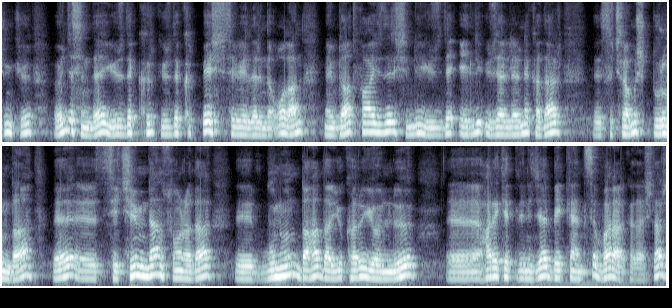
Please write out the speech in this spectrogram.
Çünkü öncesinde %40, %45 seviyelerinde olan mevduat faizleri şimdi %50 üzerlerine kadar sıçramış durumda ve e, seçimden sonra da e, bunun daha da yukarı yönlü hareketleneceği beklentisi var arkadaşlar.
